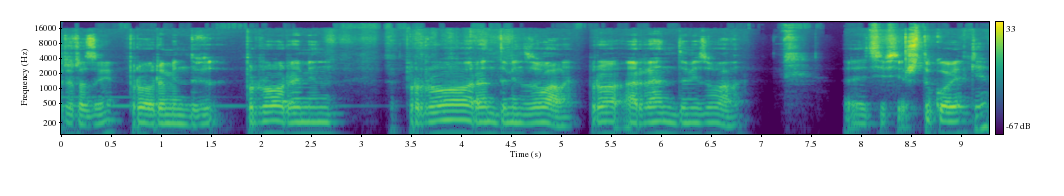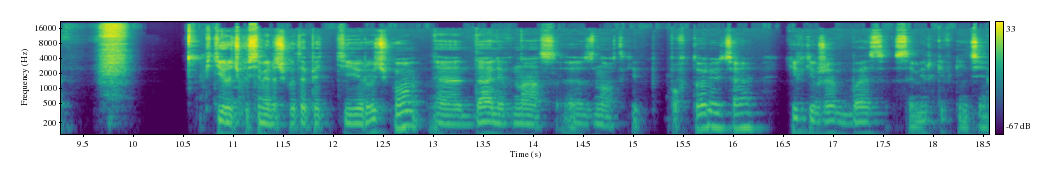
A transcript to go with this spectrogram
Три рази. Проремін... Проремін... Прорендомізували е, ці всі штуковинки. П'ятірочку, сімірочку та п'ятірочку. Е, Далі в нас е, знов таки повторюється, тільки вже без семірки в кінці.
